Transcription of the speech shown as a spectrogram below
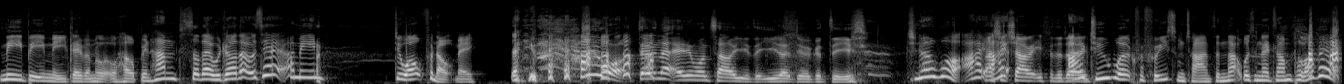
Me being me gave him a little helping hand. So there we go. That was it. I mean, do alt for note me. You know what? Don't let anyone tell you that you don't do a good deed. do you know what? I, That's I, your charity for the day. I do work for free sometimes, and that was an example of it.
